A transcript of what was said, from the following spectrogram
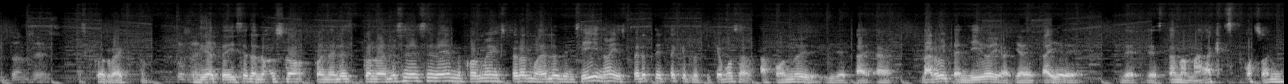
entonces. Es correcto. Pues Fíjate, dice el Alonso, con, el, con lo del SSD mejor me espero el modelo de sí, ¿no? Y espérate ahorita que platiquemos a, fondo y, detalle, largo y tendido y a, detalle de, esta mamada que es Sony.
